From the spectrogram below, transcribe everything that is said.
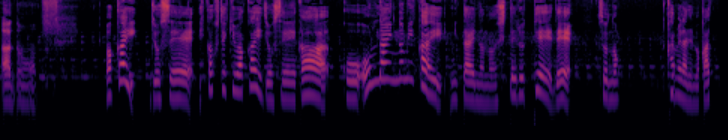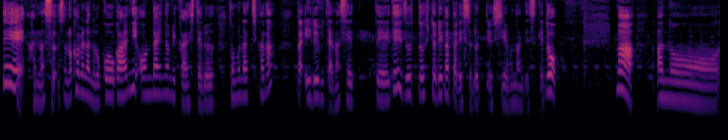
あの、若い女性、比較的若い女性が、こう、オンライン飲み会みたいなのをしてる体で、そのカメラに向かって話す。そのカメラの向こう側にオンライン飲み会してる友達かな？がいるみたいな設定でずっと一人語りするっていう CM なんですけど、まあ、あの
